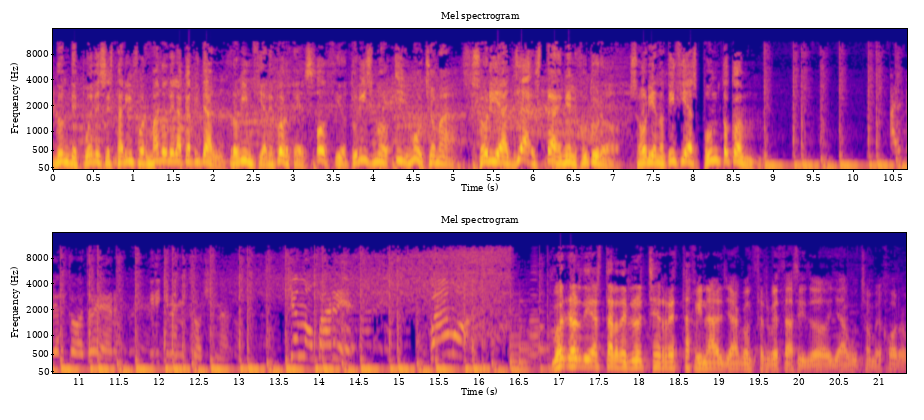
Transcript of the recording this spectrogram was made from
donde puedes estar informado de la capital, provincia, deportes, ocio, turismo y mucho más. Soria ya está en el futuro. sorianoticias.com. Alberto Buenos días, tardes, noches, recta final, ya con cervezas y todo, ya mucho mejor.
